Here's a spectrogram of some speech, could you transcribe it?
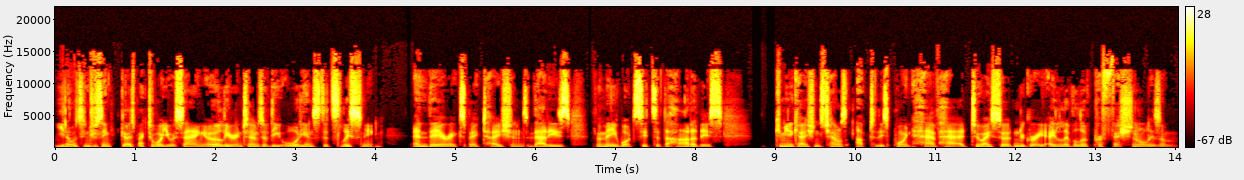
You know what's interesting? It goes back to what you were saying earlier in terms of the audience that's listening and their expectations. That is, for me, what sits at the heart of this. Communications channels up to this point have had, to a certain degree, a level of professionalism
